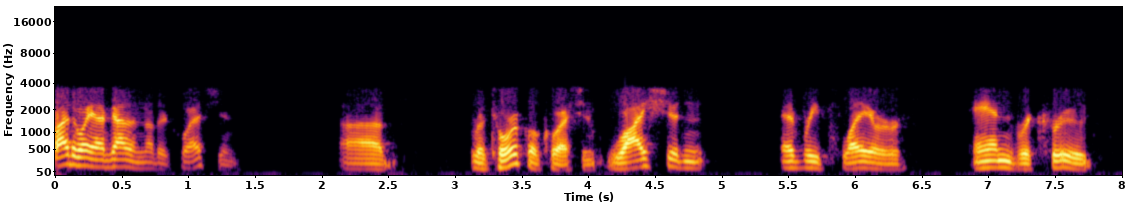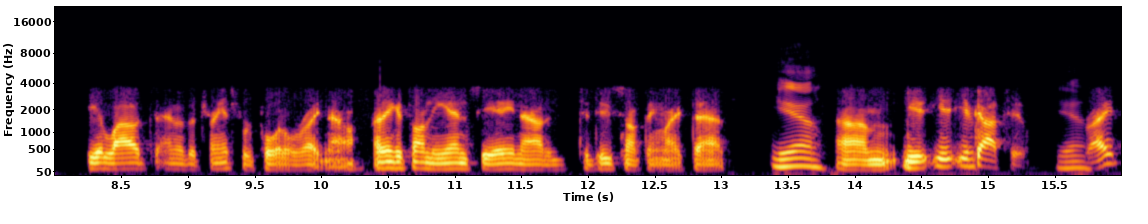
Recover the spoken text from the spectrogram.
By the way, I've got another question, uh, rhetorical question. Why shouldn't every player and recruit be allowed to enter the transfer portal right now? I think it's on the NCAA now to, to do something like that. Yeah, Um, you, you, you've got to, yeah, right?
